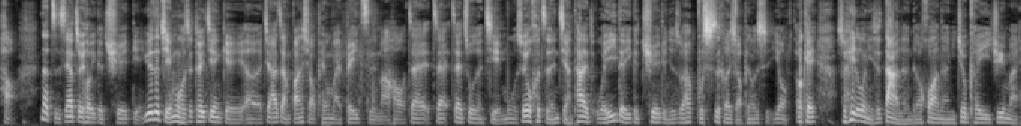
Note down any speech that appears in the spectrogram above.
好，那只剩下最后一个缺点，因为这节目我是推荐给呃家长帮小朋友买杯子嘛，哈，在在在做的节目，所以我只能讲它唯一的一个缺点就是说它不适合。小朋友使用，OK，所以如果你是大人的话呢，你就可以去买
